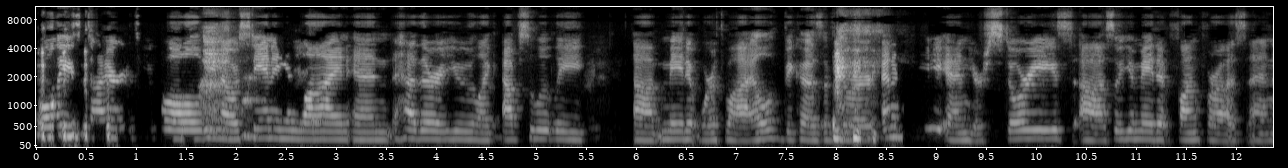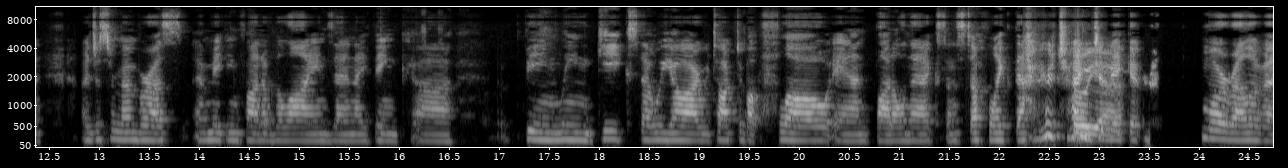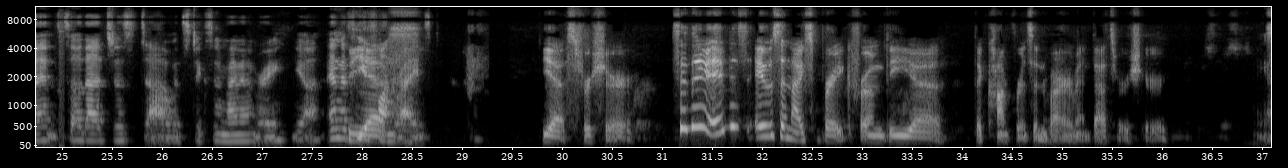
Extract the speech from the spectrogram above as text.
all these tired people, you know, standing in line, and Heather, you like absolutely. Uh, made it worthwhile because of your energy and your stories. Uh, so you made it fun for us. And I just remember us uh, making fun of the lines. And I think uh, being lean geeks that we are, we talked about flow and bottlenecks and stuff like that. We're trying oh, yeah. to make it more relevant. So that just uh, what sticks in my memory. Yeah. And a few yes. fun rides. Yes, for sure. So there, it was it was a nice break from the uh, the conference environment. That's for sure.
